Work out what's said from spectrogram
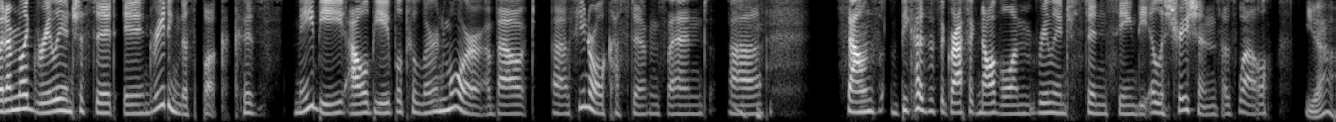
But I'm like really interested in reading this book because maybe I'll be able to learn more about uh, funeral customs and uh, sounds because it's a graphic novel. I'm really interested in seeing the illustrations as well. Yeah.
